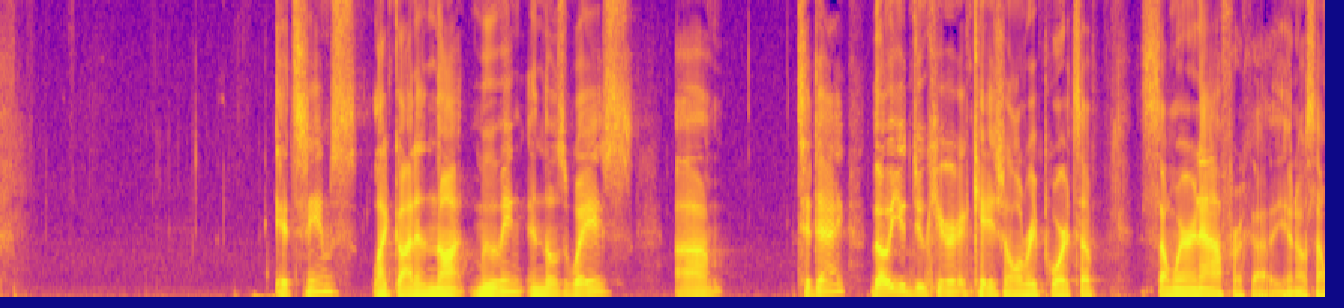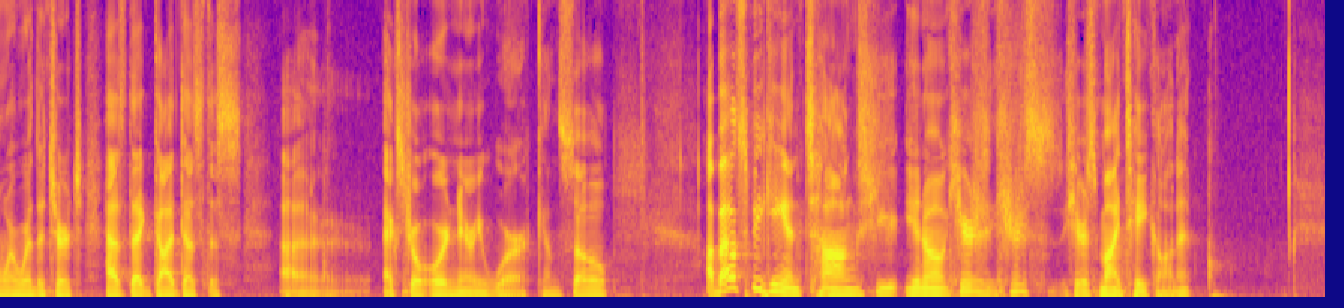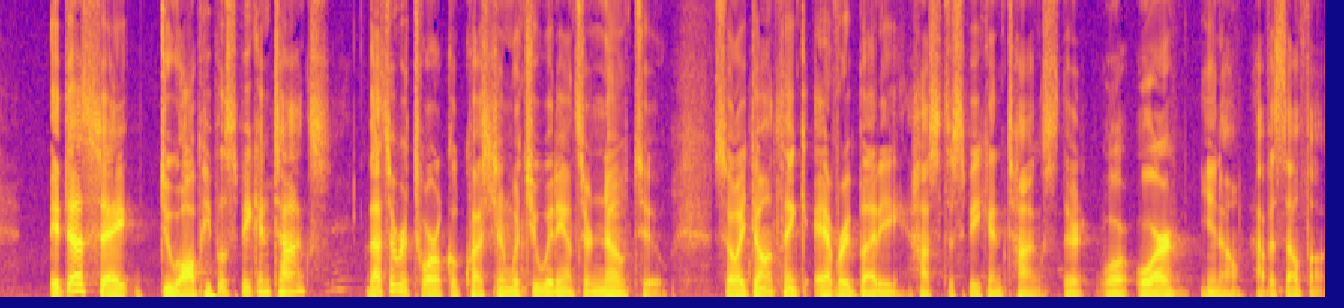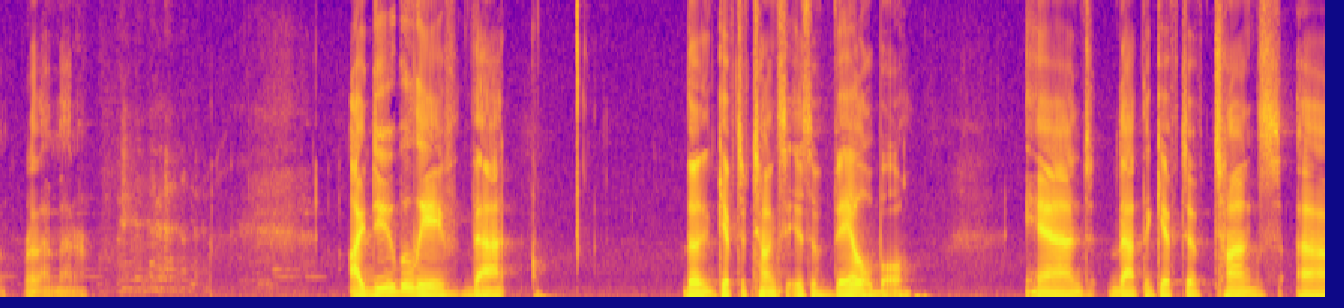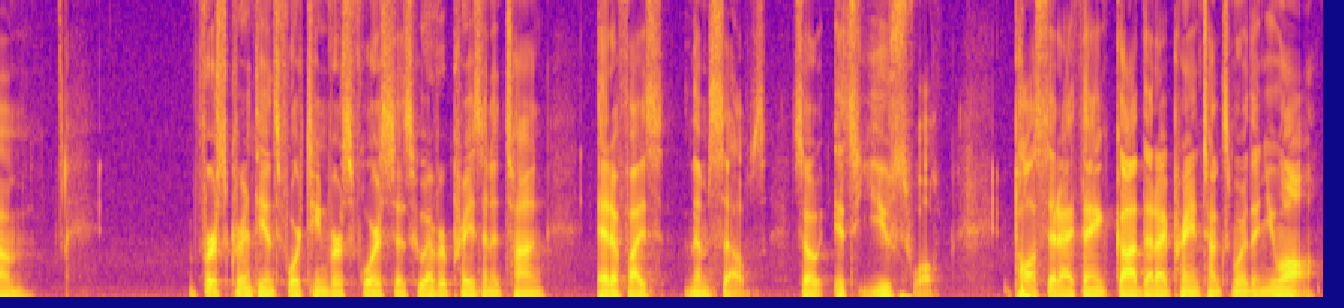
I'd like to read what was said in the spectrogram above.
It seems like God is not moving in those ways um, today, though you do hear occasional reports of somewhere in Africa, you know, somewhere where the church has that God does this uh, extraordinary work. And so, about speaking in tongues, you you know, here's here's here's my take on it. It does say, do all people speak in tongues? That's a rhetorical question which you would answer no to. So I don't think everybody has to speak in tongues. There or or, you know, have a cell phone for that matter. I do believe that the gift of tongues is available and that the gift of tongues, um, 1 Corinthians 14, verse 4 says, Whoever prays in a tongue edifies themselves. So it's useful. Paul said, I thank God that I pray in tongues more than you all,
